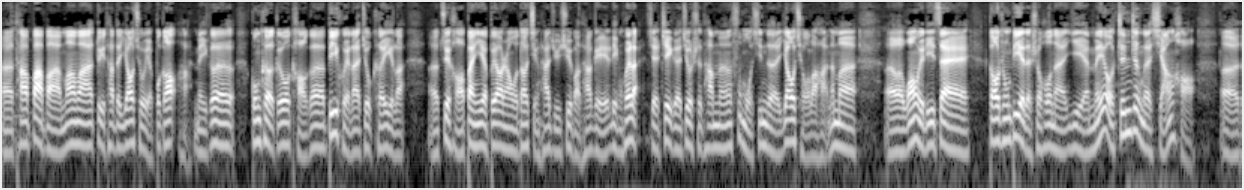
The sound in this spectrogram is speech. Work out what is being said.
呃，他爸爸妈妈对他的要求也不高哈，每个功课给我考个 B 回来就可以了。呃，最好半夜不要让我到警察局去把他给领回来。这这个就是他们父母亲的要求了哈。那么，呃，王伟丽在高中毕业的时候呢，也没有真正的想好。呃，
